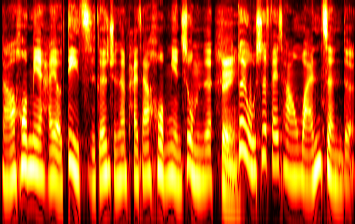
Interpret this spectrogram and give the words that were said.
然后后面还有弟子跟选战排在后面，是我们的对队伍是非常完整的。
